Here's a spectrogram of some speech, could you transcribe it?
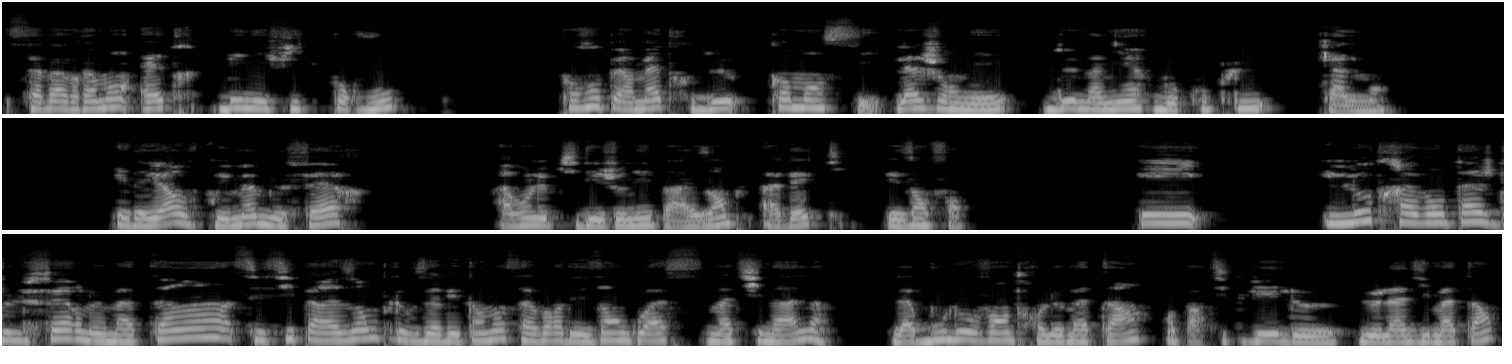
ça va vraiment être bénéfique pour vous pour vous permettre de commencer la journée de manière beaucoup plus calme. Et d'ailleurs, vous pouvez même le faire avant le petit déjeuner, par exemple, avec les enfants. Et l'autre avantage de le faire le matin, c'est si par exemple vous avez tendance à avoir des angoisses matinales, la boule au ventre le matin, en particulier le, lundi matin.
